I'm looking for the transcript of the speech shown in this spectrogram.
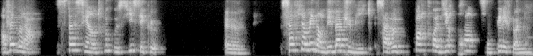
En fait voilà ça c'est un truc aussi c'est que euh, s'affirmer dans le débat public ça veut parfois dire prendre son téléphone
